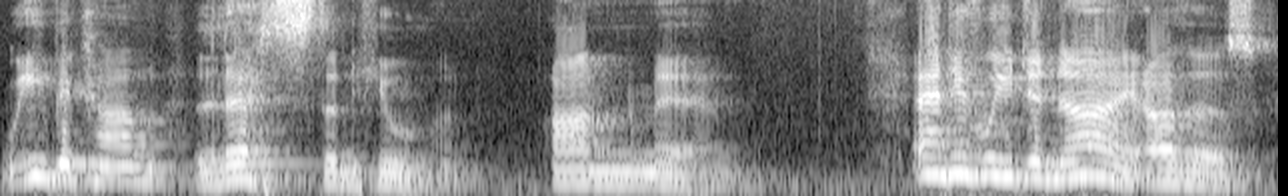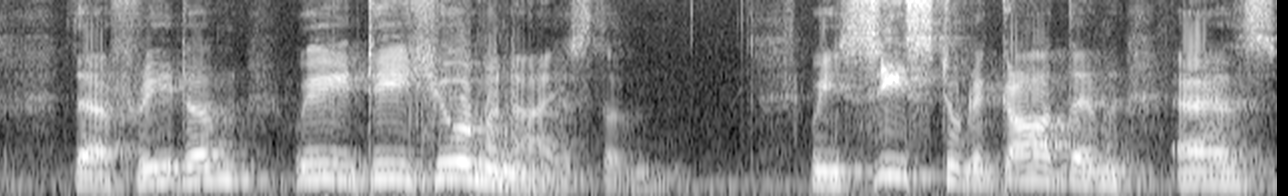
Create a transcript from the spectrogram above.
We become less than human, unmen. And if we deny others their freedom, we dehumanize them. We cease to regard them as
